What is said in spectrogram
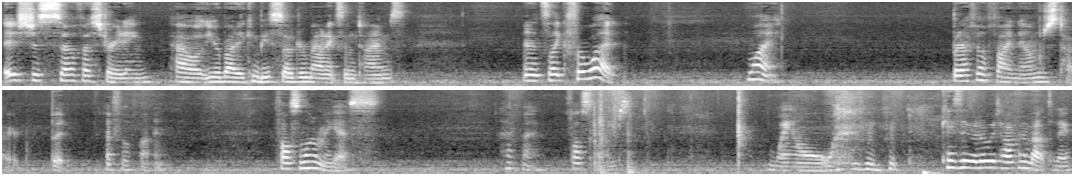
it's just so frustrating how your body can be so dramatic sometimes and it's like for what why? But I feel fine now. I'm just tired. But I feel fine. False alarm, I guess. High five. False alarms. Wow. Casey, what are we talking about today?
